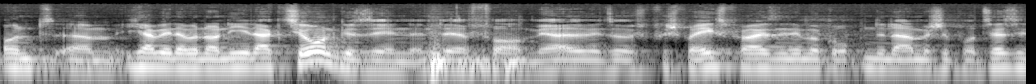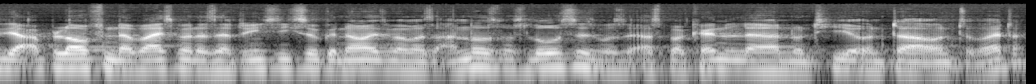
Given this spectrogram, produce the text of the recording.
Und ähm, ich habe ihn aber noch nie in Aktion gesehen in der Form. Ja, in so Gesprächspreisen sind immer gruppendynamische Prozesse, die ablaufen. Da weiß man das natürlich nicht so genau. Ist immer was anderes, was los ist. Muss erst mal kennenlernen und hier und da und so weiter.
